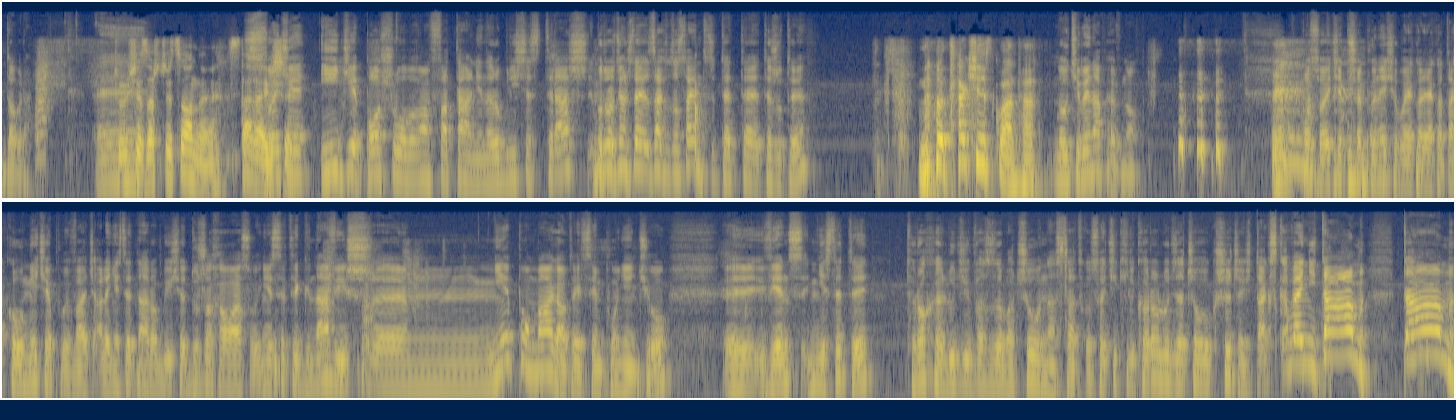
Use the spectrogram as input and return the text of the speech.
Dobra. E, Czuję się zaszczycony. Staraj Słuchajcie, się. idzie, poszło, bo wam fatalnie. Narobiliście strasz. Bo rozumiem, że te- zostają te, te, te rzuty? No tak się składa. No u ciebie na pewno. Posłuchajcie, przepłynęliście, bo jako, jako tako umiecie pływać, ale niestety narobiliście dużo hałasu. I niestety Gnawisz em, nie pomagał tutaj w tym płynięciu, y, więc niestety trochę ludzi was zobaczyło na statku. Słuchajcie, kilkoro ludzi zaczęło krzyczeć, tak skaweni, tam, tam!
